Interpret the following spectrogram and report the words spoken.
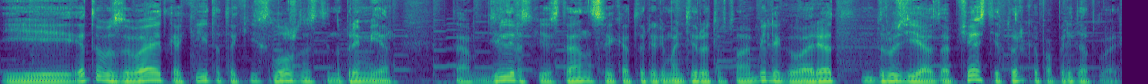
И это вызывает какие-то такие сложности, например, там, дилерские станции, которые ремонтируют автомобили, говорят, друзья, запчасти только по предоплате,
